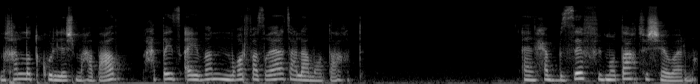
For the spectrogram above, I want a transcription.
نخلط كلش مع بعض. حطيت أيضا غرفه صغيرة تاع موطارد أنا نحب بزاف الموطارد في الشاورما.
